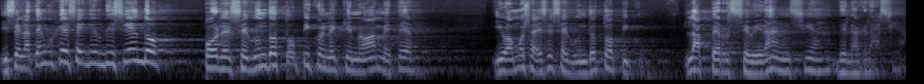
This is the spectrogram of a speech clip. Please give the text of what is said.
Y se la tengo que seguir diciendo por el segundo tópico en el que me va a meter. Y vamos a ese segundo tópico, la perseverancia de la gracia.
